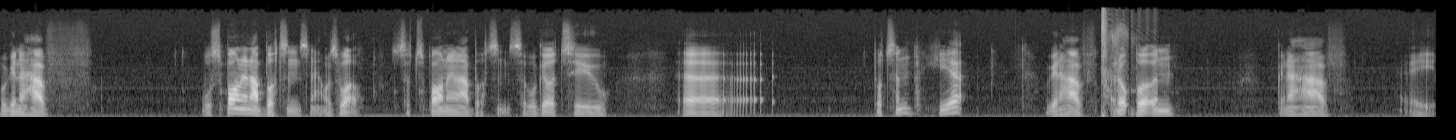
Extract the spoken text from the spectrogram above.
we're going to have we'll spawn in our buttons now as well. So spawn in our buttons. So we'll go to uh, button here. We're going to have an up button. We're going to have a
